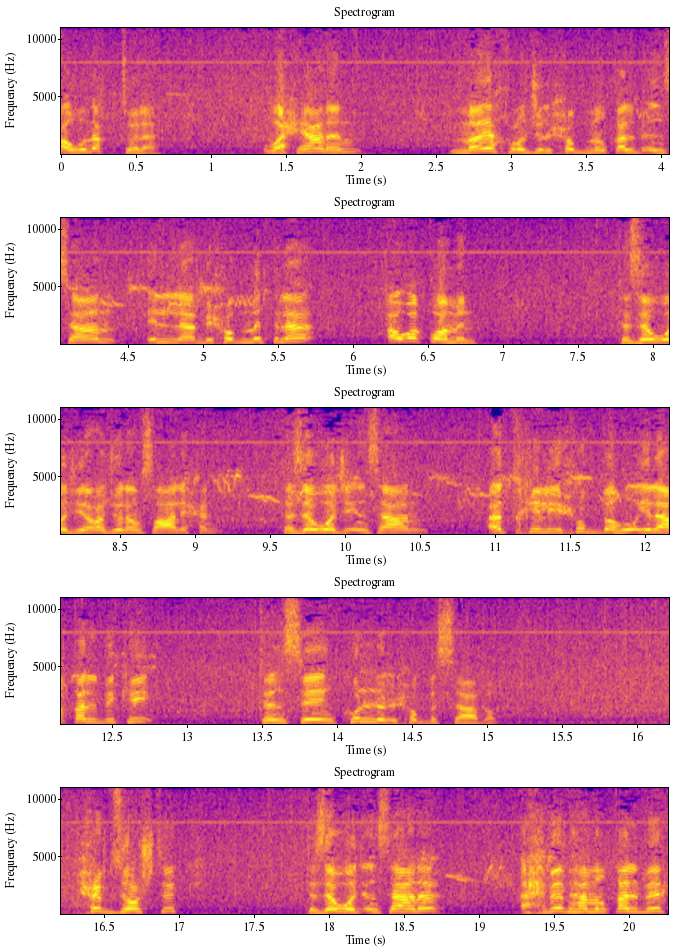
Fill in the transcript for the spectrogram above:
أو نقتله. وأحيانا ما يخرج الحب من قلب إنسان إلا بحب مثله أو أقوى منه. تزوجي رجلا صالحا تزوجي إنسان أدخلي حبه إلى قلبك تنسين كل الحب السابق. حب زوجتك تزوج إنسانة أحببها من قلبك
